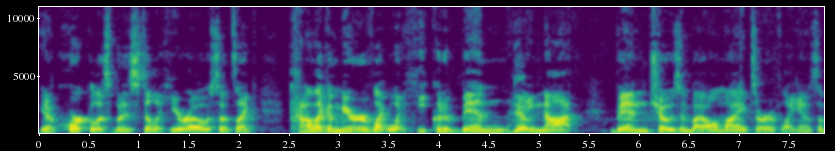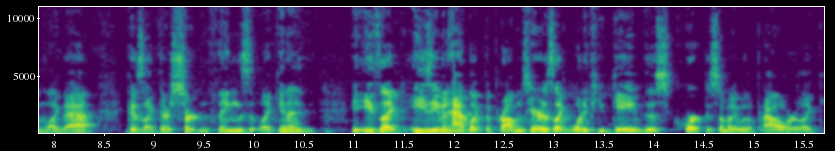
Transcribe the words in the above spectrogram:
you know quirkless but is still a hero. So it's like kind of like a mirror of like what he could have been had he not been chosen by All Might or if like you know something like that. Because like there's certain things that like you know he- he's like he's even had like the problems here is like what if you gave this quirk to somebody with a power like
